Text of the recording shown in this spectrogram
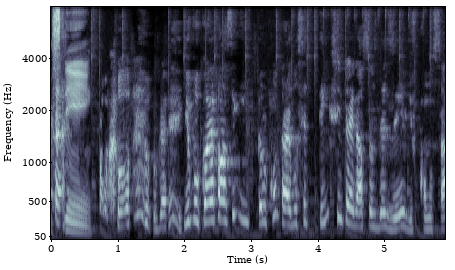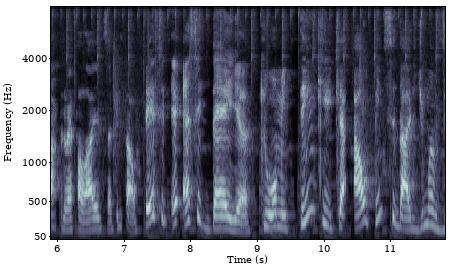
Sim. Foucault, e o Foucault vai falar o seguinte: pelo contrário, você tem que se entregar aos seus desejos, como Sartre vai falar, etc e tal. Esse, essa ideia que o homem tem que. que a autenticidade de uma vida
